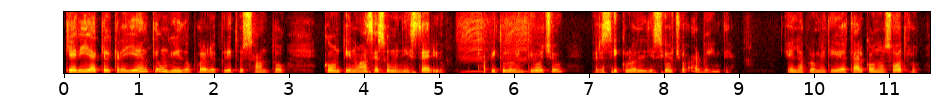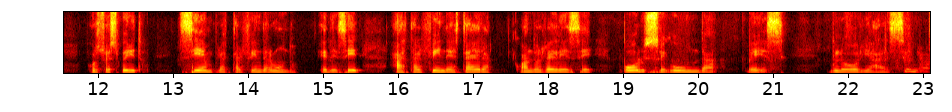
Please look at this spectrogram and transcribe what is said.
quería que el creyente ungido por el Espíritu Santo continuase su ministerio. Capítulo 28, versículo del 18 al 20. Él ha prometido estar con nosotros por su Espíritu siempre hasta el fin del mundo, es decir, hasta el fin de esta era, cuando Él regrese por segunda vez. Gloria al Señor.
